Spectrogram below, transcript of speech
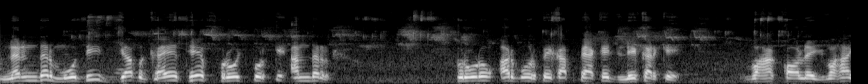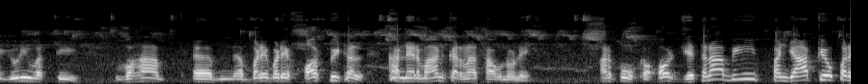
नरेंद्र मोदी जब गए थे फिरोजपुर के अंदर, करोड़ों अरबों रुपए का पैकेज लेकर के, वहाँ कॉलेज, वहाँ यूनिवर्सिटी वहाँ बड़े बड़े हॉस्पिटल का निर्माण करना था उन्होंने। अरबों का, और जितना भी पंजाब के ऊपर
